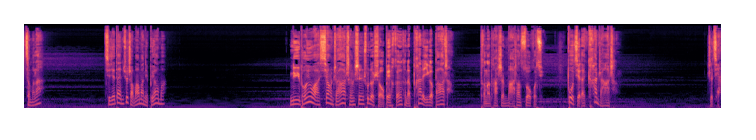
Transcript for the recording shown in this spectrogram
怎么了？姐姐带你去找妈妈，你不要吗？女朋友啊，向着阿成伸出的手被狠狠的拍了一个巴掌，疼得他是马上缩过去，不解的看着阿成。之前。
